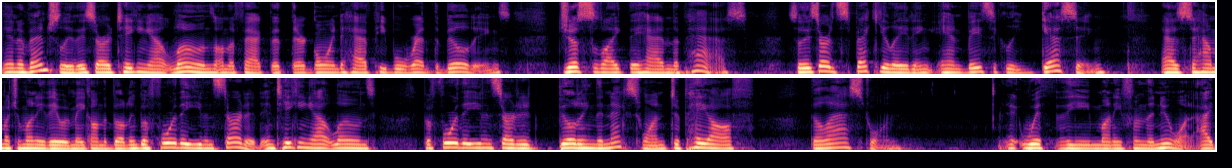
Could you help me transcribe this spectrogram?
And eventually, they started taking out loans on the fact that they're going to have people rent the buildings, just like they had in the past. So they started speculating and basically guessing as to how much money they would make on the building before they even started, and taking out loans before they even started building the next one to pay off the last one with the money from the new one. I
